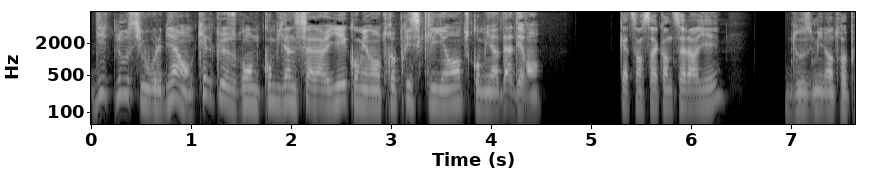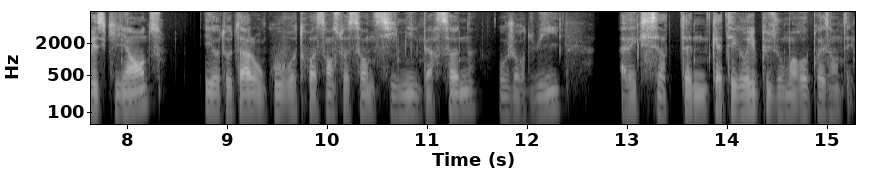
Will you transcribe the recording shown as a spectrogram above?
Dites-nous, si vous voulez bien, en quelques secondes, combien de salariés, combien d'entreprises clientes, combien d'adhérents? 450 salariés, 12 000 entreprises clientes Et au total, on couvre 366 000 personnes aujourd'hui, avec certaines catégories plus ou moins représentées.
